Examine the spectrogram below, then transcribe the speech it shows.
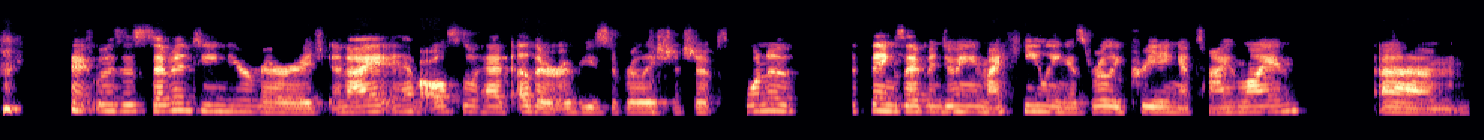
it was a 17 year marriage, and I have also had other abusive relationships. One of the things I've been doing in my healing is really creating a timeline. Um,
